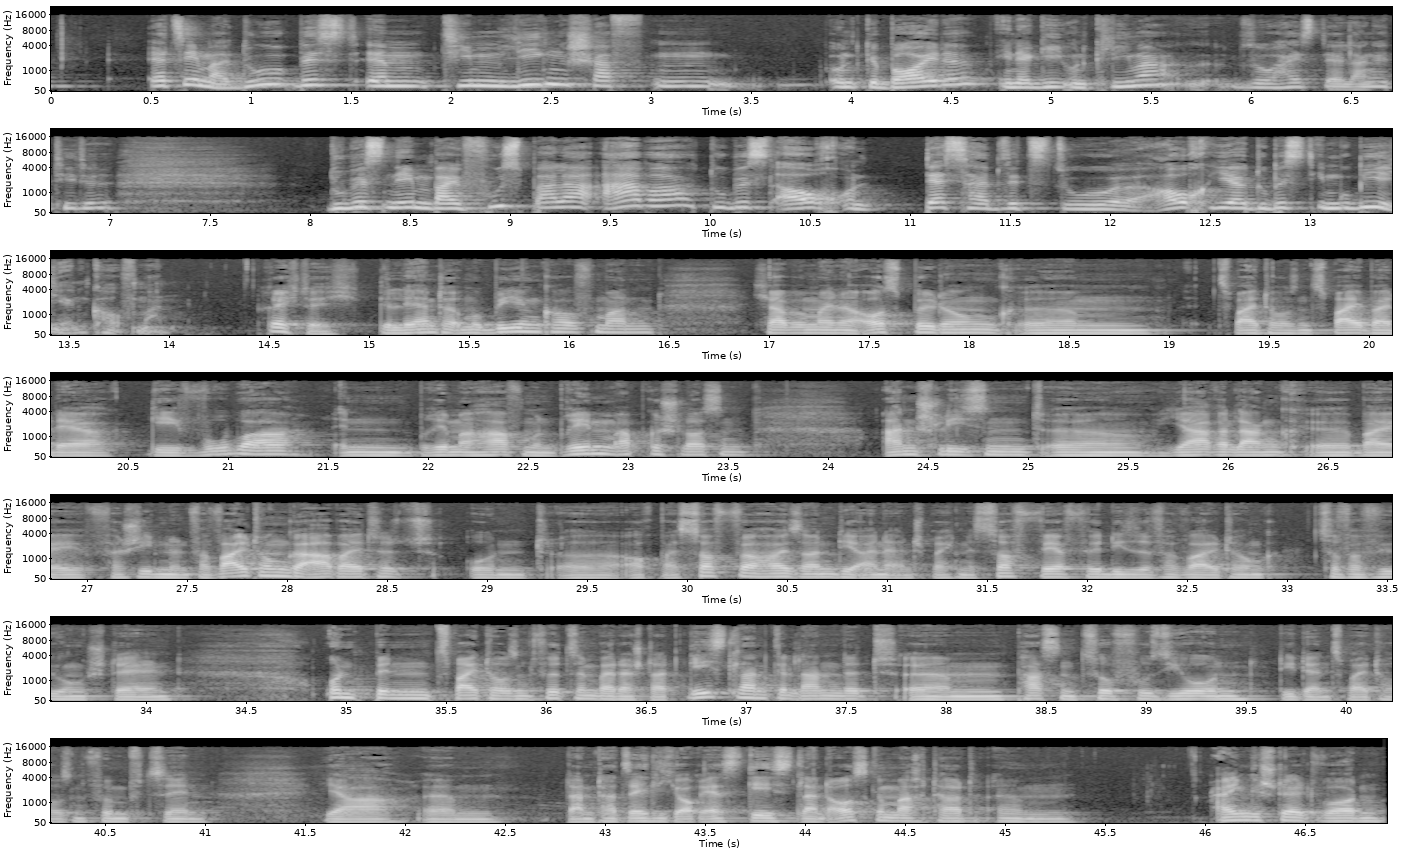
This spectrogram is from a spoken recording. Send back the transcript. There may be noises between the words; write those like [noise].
erzähl mal, du bist im Team Liegenschaften und Gebäude, Energie und Klima, so heißt der lange Titel. Du bist nebenbei Fußballer, aber du bist auch, und deshalb sitzt du auch hier, du bist Immobilienkaufmann. Richtig, gelernter Immobilienkaufmann. Ich habe meine Ausbildung ähm, 2002 bei der GWOBA in Bremerhaven und Bremen abgeschlossen anschließend äh, jahrelang äh, bei verschiedenen Verwaltungen gearbeitet und äh, auch bei Softwarehäusern, die eine entsprechende Software für diese Verwaltung zur Verfügung stellen. Und bin 2014 bei der Stadt Geestland gelandet, ähm, passend zur Fusion, die dann 2015 ja ähm, dann tatsächlich auch erst Geestland ausgemacht hat, ähm, eingestellt worden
